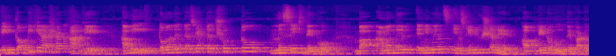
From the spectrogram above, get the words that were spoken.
এই টপিকে আসার আগে আমি তোমাদের কাছে একটা ছোট্ট মেসেজ দেব বা আমাদের এমিনেন্স ইনস্টিটিউশনের আপডেটও বলতে পারো,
